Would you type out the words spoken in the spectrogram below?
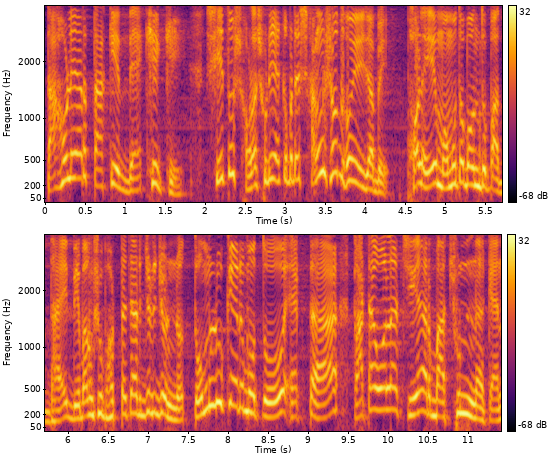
তাহলে আর তাকে দেখে কে? সে তো সরাসরি একেবারে সাংসদ হয়ে যাবে। ফলে মমতা বন্দ্যোপাধ্যায়, দেবাংশু ভট্টাচার্যের জন্য তমলুকের মতো একটা কাটাওয়ালা চেয়ার বাছুন না কেন?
